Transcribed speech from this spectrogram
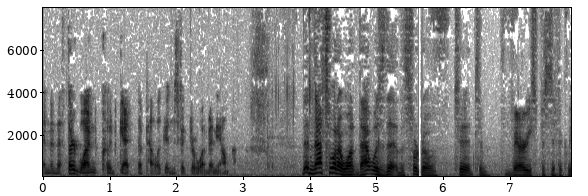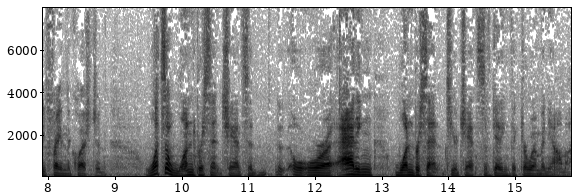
And then the third one could get the Pelicans Victor Wembanyama. Then that's what I want. That was the, the sort of to to very specifically frame the question. What's a one percent chance of, or, or adding one percent to your chances of getting Victor Wembanyama?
